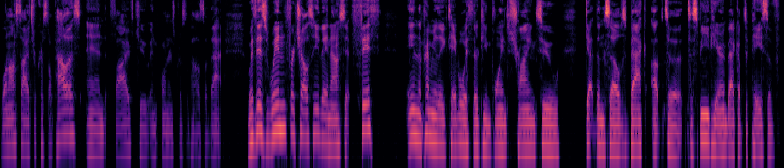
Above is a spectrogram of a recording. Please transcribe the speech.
One offsides for Crystal Palace and 5 2 in corners. Crystal Palace led that. With this win for Chelsea, they now sit fifth in the Premier League table with 13 points, trying to get themselves back up to, to speed here and back up to pace of,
